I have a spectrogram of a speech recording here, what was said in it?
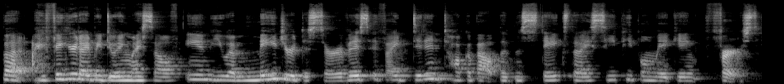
but I figured I'd be doing myself and you a major disservice if I didn't talk about the mistakes that I see people making first.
